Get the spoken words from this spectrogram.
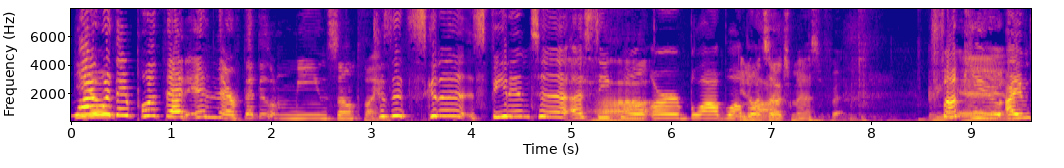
Why would they put that in there if that doesn't mean something? Because it's gonna feed into a sequel Ah. or blah blah you know blah. what sucks, Mass Effect. The Fuck you! I am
